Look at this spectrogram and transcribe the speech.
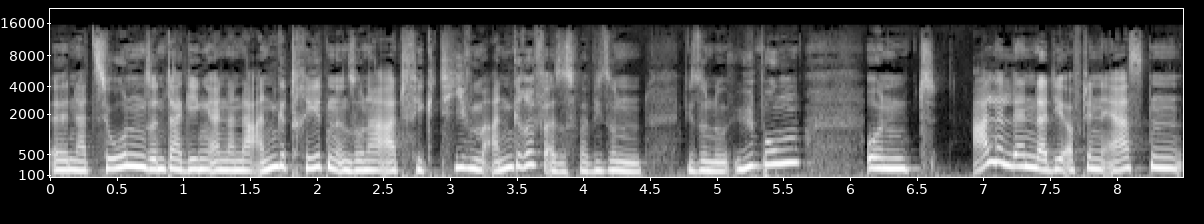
äh, Nationen sind da gegeneinander angetreten in so einer Art fiktiven Angriff. Also es war wie so, ein, wie so eine Übung. Und alle Länder, die auf den ersten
